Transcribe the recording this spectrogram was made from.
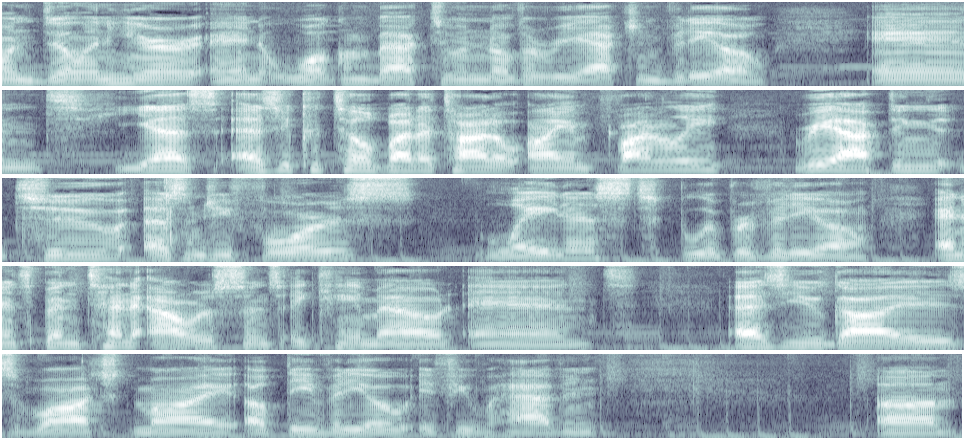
Everyone, Dylan here, and welcome back to another reaction video. And yes, as you could tell by the title, I am finally reacting to SMG4's latest blooper video. And it's been 10 hours since it came out, and as you guys watched my update video, if you haven't, um,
